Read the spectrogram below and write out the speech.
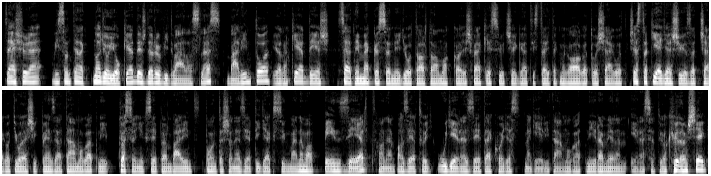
Az elsőre viszont tényleg nagyon jó kérdés, de rövid válasz lesz Bálintól. Jön a kérdés, szeretném megköszönni, hogy jó tartalmakkal és felkészültséggel tisztelitek meg a hallgatóságot, és ezt a kiegyensúlyozottságot jól esik pénzzel támogatni. Köszönjük Köszönjük szépen, Bálint, pontosan ezért igyekszünk, már nem a pénzért, hanem azért, hogy úgy érezzétek, hogy ezt megéri támogatni. Remélem érezhető a különbség.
